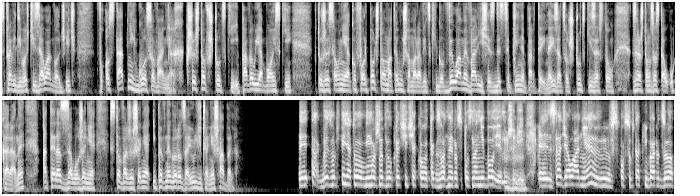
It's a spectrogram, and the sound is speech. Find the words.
Sprawiedliwości załagodzić. W ostatnich głosowaniach Krzysztof Szczucki i Paweł Jabłoński, którzy są niejako forpocztą Mateusza Morawieckiego, wyłamywali się z dyscypliny partyjnej, za co Szczucki zresztą, zresztą został ukarany, a teraz założenie stowarzyszenia i pewnego rodzaju liczenie szabel. E, tak, bez wątpienia to można by określić jako tak zwane rozpoznanie bojem, mm -hmm. czyli e, zadziałanie w sposób taki bardzo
